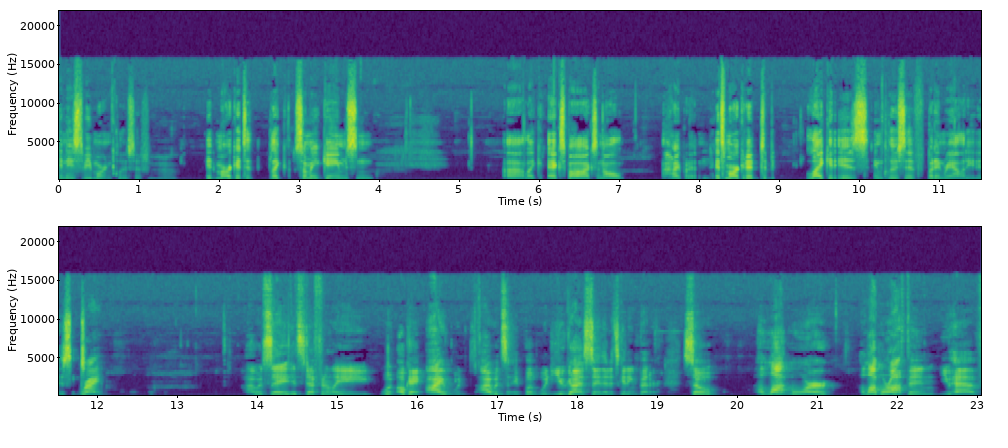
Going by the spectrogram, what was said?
It needs to be more inclusive. Mhm. It markets it like so many games and uh, like Xbox and all. How do I put it? It's marketed to be, like it is inclusive, but in reality, it isn't. Right. I would say it's definitely okay. I would I would say, but would you guys say that it's getting better? So a lot more a lot more often you have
